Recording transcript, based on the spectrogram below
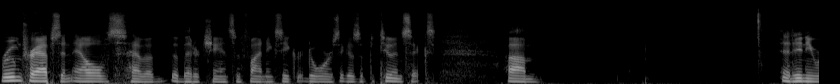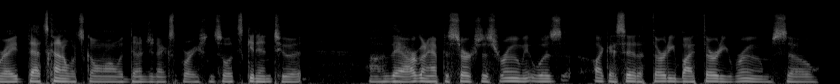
room traps, and elves have a, a, better chance of finding secret doors. It goes up to two and six. Um, at any rate, that's kind of what's going on with dungeon exploration. So let's get into it. Uh, they are going to have to search this room. It was, like I said, a 30 by 30 room, so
